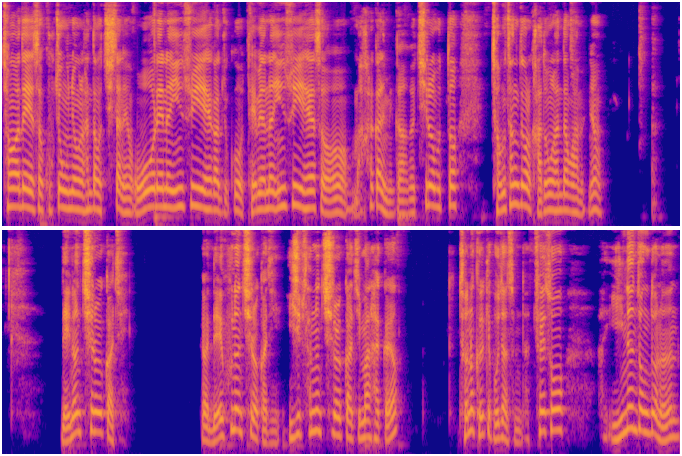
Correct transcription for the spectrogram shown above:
청와대에서 국정 운영을 한다고 치잖아요. 5월에는 인수위 해가지고 되면은 인수위 해서 막 할 거 아닙니까? 그 7월부터 정상적으로 가동을 한다고 하면요. 내년 7월까지, 그러니까 내후년 7월까지, 23년 7월까지만 할까요? 저는 그렇게 보지 않습니다. 최소 2년 정도는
